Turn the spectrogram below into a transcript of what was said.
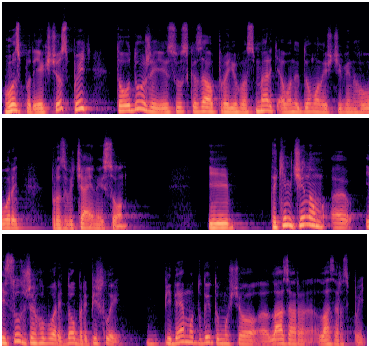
Господи, якщо спить, то одужає. Ісус сказав про його смерть, а вони думали, що Він говорить про звичайний сон. І таким чином е, Ісус вже говорить: добре, пішли, підемо туди, тому що е, Лазар, Лазар спить.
